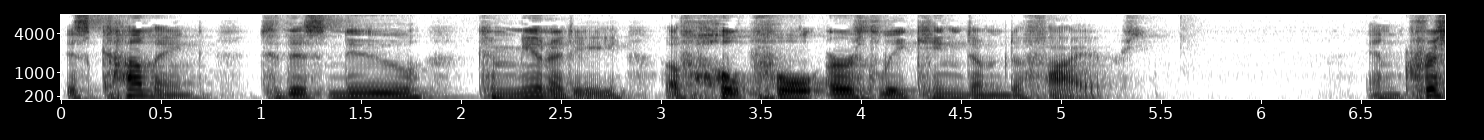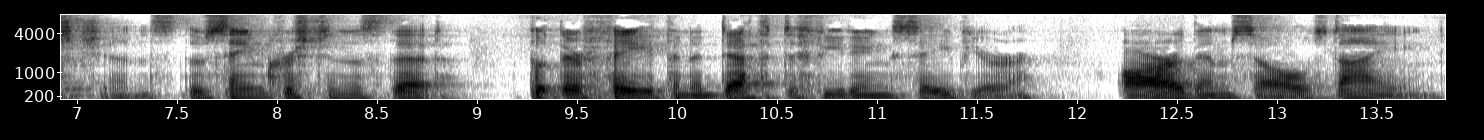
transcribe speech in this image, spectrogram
is coming to this new community of hopeful earthly kingdom defiers. And Christians, those same Christians that put their faith in a death defeating Savior, are themselves dying.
